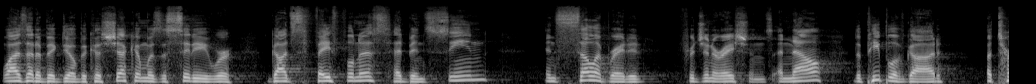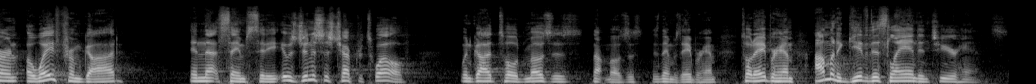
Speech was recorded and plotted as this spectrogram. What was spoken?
Why is that a big deal? Because Shechem was the city where God's faithfulness had been seen and celebrated for generations. And now the people of God turn away from God in that same city. It was Genesis chapter 12 when God told Moses, not Moses, his name was Abraham, told Abraham, I'm going to give this land into your hands.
